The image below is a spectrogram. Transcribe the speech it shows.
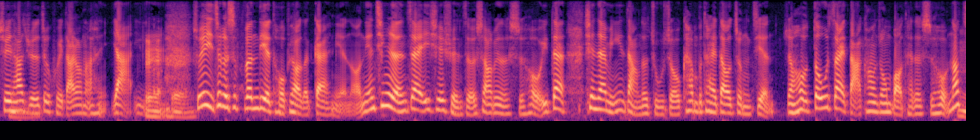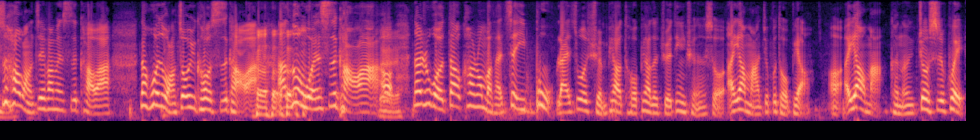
所以他觉得这个回答让他很讶异。对对，所以这个是分裂投票的概念哦。年轻人在一些选择。上面的时候，一旦现在民进党的主轴看不太到政见，然后都在打抗中保台的时候，那只好往这方面思考啊，那或者往周玉蔻思考啊，啊，论文思考啊，哦，那如果到抗中保台这一步来做选票投票的决定权的时候啊，要么就不投票啊，要么可能就是会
